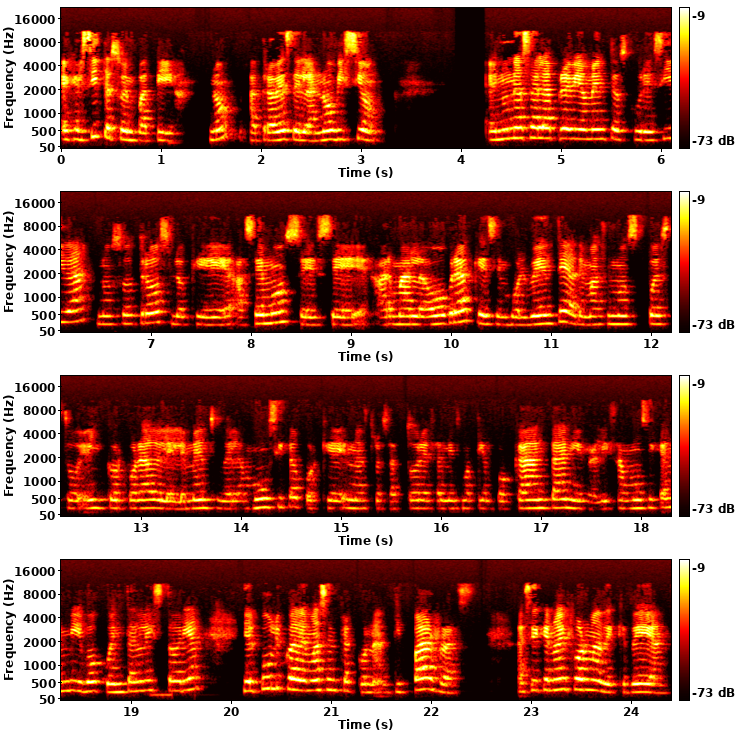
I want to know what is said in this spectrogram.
ejercite su empatía, ¿no? A través de la no visión. En una sala previamente oscurecida, nosotros lo que hacemos es eh, armar la obra, que es envolvente. Además, hemos puesto e incorporado el elemento de la música, porque nuestros actores al mismo tiempo cantan y realizan música en vivo, cuentan la historia, y el público además entra con antiparras. Así que no hay forma de que vean.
